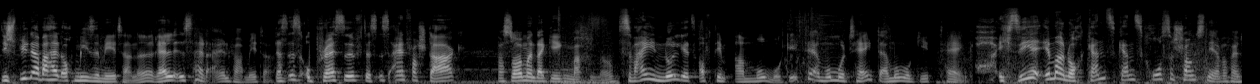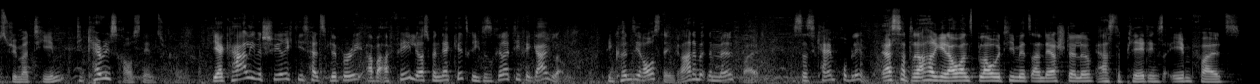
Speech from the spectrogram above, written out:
Die spielen aber halt auch miese Meter, ne? Rell ist halt einfach Meter. Das ist oppressive. Das ist einfach stark. Was soll man dagegen machen, ne? 2-0 jetzt auf dem Amomo. Geht der Amomo Tank? Der Amomo geht Tank. Oh, ich sehe immer noch ganz, ganz große Chancen hier einfach beim Streamer-Team, die Carries rausnehmen zu können. Die Akali wird schwierig, die ist halt slippery, aber Aphelios, wenn der Kill kriegt, ist relativ egal, glaube ich. Den können sie rausnehmen. Gerade mit einem Malfight ist das kein Problem. Erster Drache geht auch ans blaue Team jetzt an der Stelle. Erste Platings ebenfalls.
